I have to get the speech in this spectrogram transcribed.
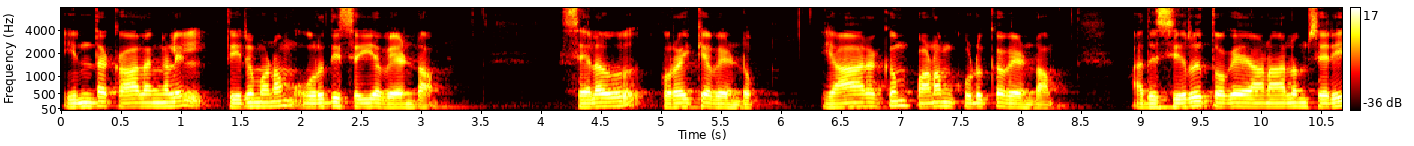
இந்த காலங்களில் திருமணம் உறுதி செய்ய வேண்டாம். செலவு குறைக்க வேண்டும். யாருக்கும் பணம் கொடுக்க வேண்டாம். அது சிறு தொகையானாலும் சரி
